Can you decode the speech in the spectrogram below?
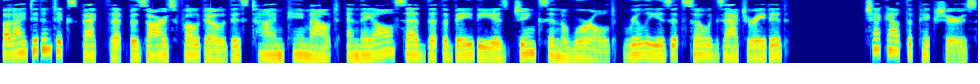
but I didn't expect that Bazaar's photo this time came out, and they all said that the baby is Jinx in the world, really is it so exaggerated? Check out the pictures.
